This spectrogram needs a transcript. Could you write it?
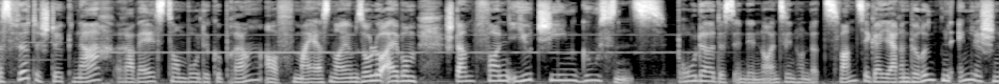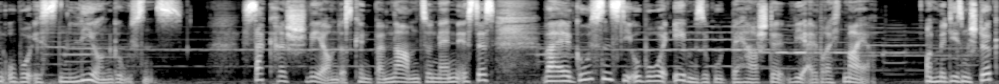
Das vierte Stück nach Ravels Tombeau de Couperin auf Meyers neuem Soloalbum stammt von Eugene Goosens, Bruder des in den 1920er Jahren berühmten englischen Oboisten Leon Goosens. Sakre schwer, um das Kind beim Namen zu nennen, ist es, weil Goosens die Oboe ebenso gut beherrschte wie Albrecht Meyer. Und mit diesem Stück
